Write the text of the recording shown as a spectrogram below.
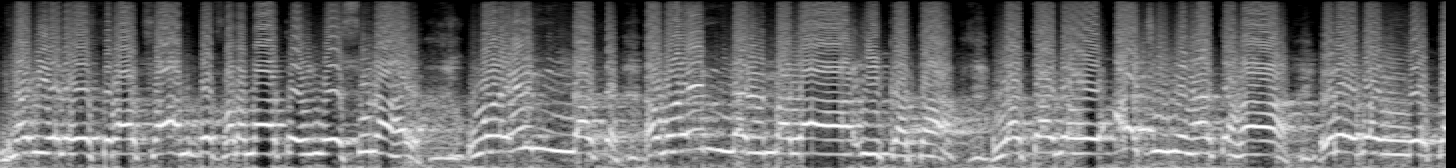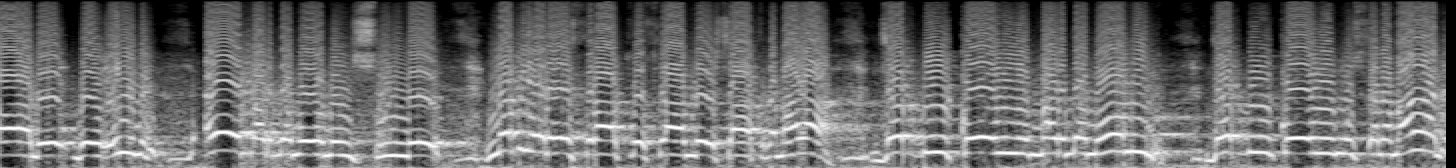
نبی علیہ السلام کو فرماتے ہوئے سنا ہے، وَإِنَّتْ وَإِنَّ الْمَلَائِكَةَ لَتَدْعُ أَجْنِحَتَهَا رَبًا لِطَالِبِ علم اے مرد مومن سن لے۔ نبی علیہ السلام نے ساتھ فرمایا، جب بھی کوئی مرد مومن، جب بھی کوئی مسلمان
